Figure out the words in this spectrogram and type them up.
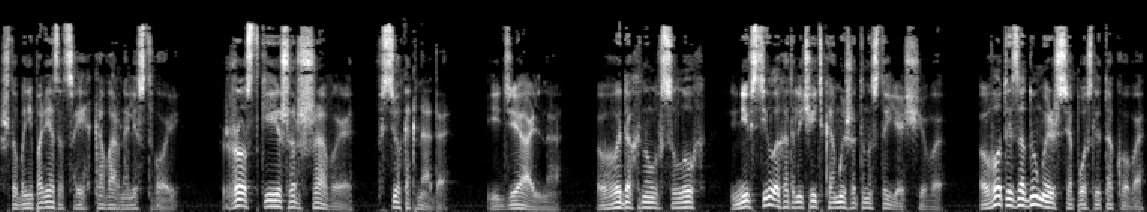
чтобы не порезаться их коварной листвой. Жесткие шершавые, все как надо. Идеально. Выдохнул вслух, не в силах отличить камыш от настоящего. Вот и задумаешься после такого.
